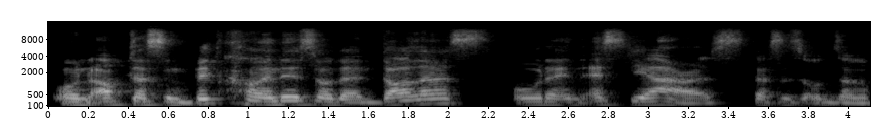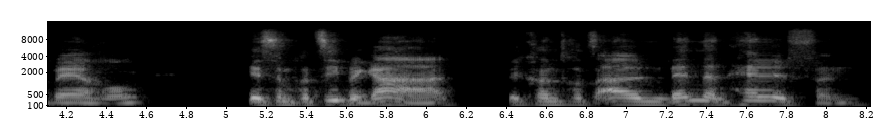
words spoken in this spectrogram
Und ob das in Bitcoin ist oder in Dollars oder in SDRs, das ist unsere Währung, ist im Prinzip egal. Wir können trotz allem Ländern helfen.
